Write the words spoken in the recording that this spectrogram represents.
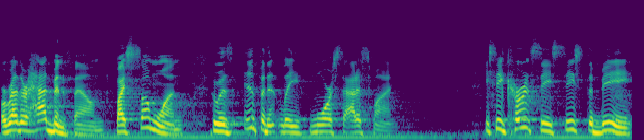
or rather had been found, by someone who is infinitely more satisfying. You see, currency ceased to be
